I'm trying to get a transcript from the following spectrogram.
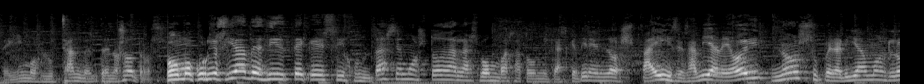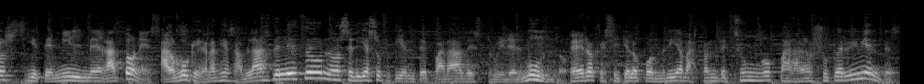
seguimos luchando entre nosotros. Como curiosidad decirte que si juntásemos todas las bombas atómicas que tienen los países a día de hoy, nos superaríamos los 7000 megatones, algo que gracias a Blas de Lezo no sería suficiente para destruir el mundo, pero que sí que lo pondría bastante chungo para los supervivientes.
